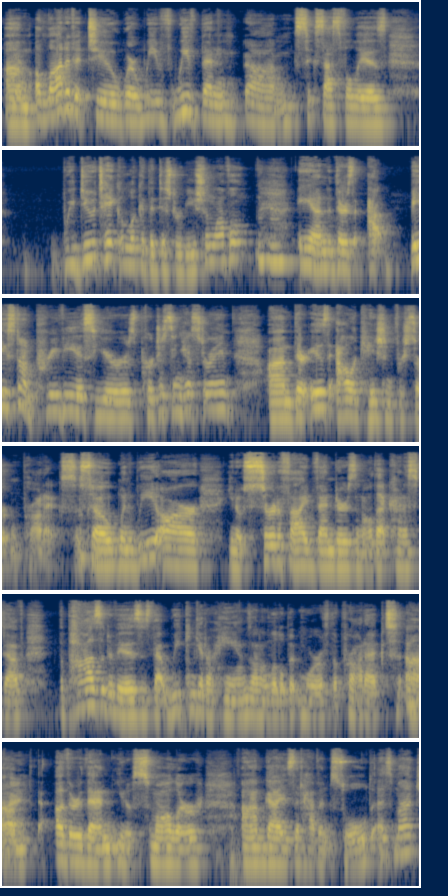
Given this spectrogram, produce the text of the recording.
Um, A lot of it too, where we've we've been um, successful is we do take a look at the distribution level, and there's uh, based on previous years' purchasing history, um, there is allocation for certain products. So when we are, you know, certified vendors and all that kind of stuff, the positive is is that we can get our hands on a little bit more of the product, um, other than you know smaller um, guys that haven't sold as much.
